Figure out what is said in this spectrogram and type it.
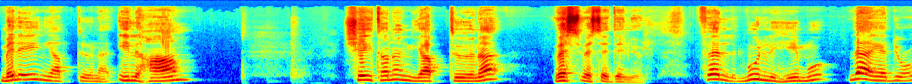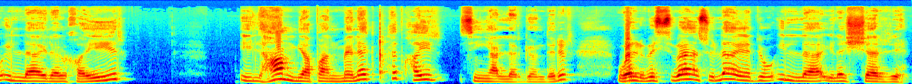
Meleğin yaptığına ilham, şeytanın yaptığına vesvese deniyor. Fel mulhimu la yed'u illa ilel hayır. İlham yapan melek hep hayır sinyaller gönderir. Vel vesvasu la yed'u illa ile şerri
